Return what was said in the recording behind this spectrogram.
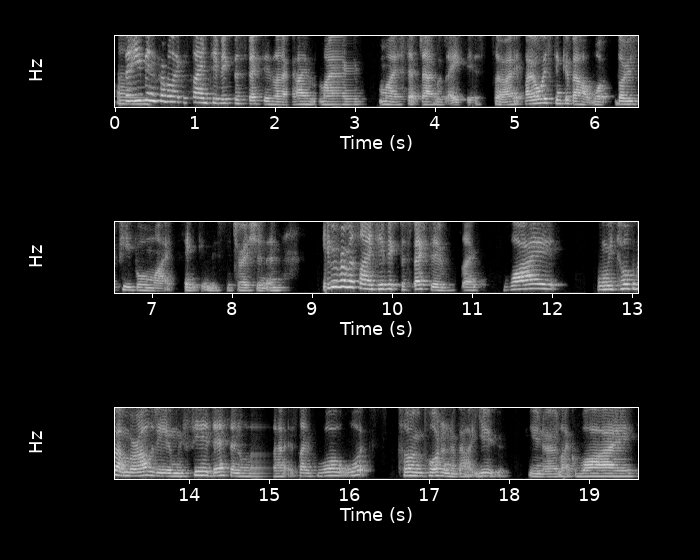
but um, even from like a scientific perspective, like I my my stepdad was atheist, so I, I always think about what those people might think in this situation. And even from a scientific perspective, like why when we talk about morality and we fear death and all of that, it's like, well, what's so important about you? You know, like why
